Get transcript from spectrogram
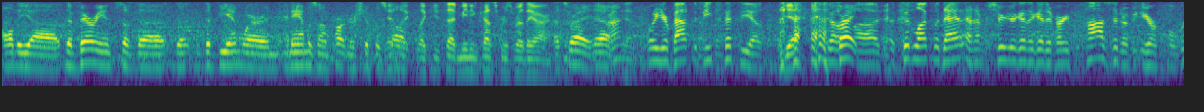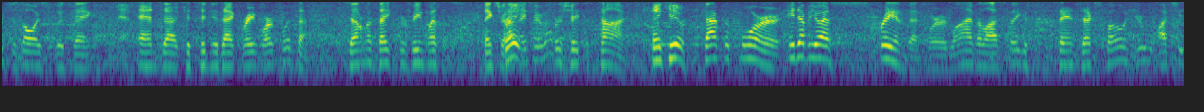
all the uh, the variants of the, the, the VMware and, and Amazon partnership as And well. like, like you said, meeting customers where they are. That's So, right, yeah. Right. Yeah. Well, you're about to meet 50 of them. Yeah. That's right. Uh, good luck with that, and I'm sure you're going to get a very positive earful, which is always a good thing, Yeah. and uh, continue that great work with them. Gentlemen, thank you for being with us. Thanks for Great. having us. Appreciate the time. Thank you. Back with more AWS reInvent. We're live in Las Vegas at the Sands Expo, and you're watching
